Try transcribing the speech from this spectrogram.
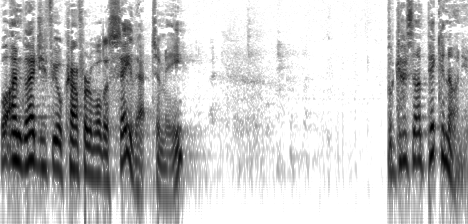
Well, I'm glad you feel comfortable to say that to me. But God's not picking on you.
